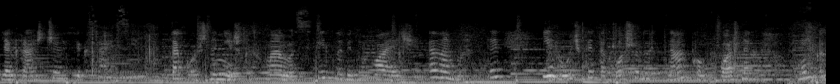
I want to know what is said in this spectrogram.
для кращої фіксації. Також на ніжках маємо світло відбуваючі елементи, і ручки також йдуть на комфортних гумках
